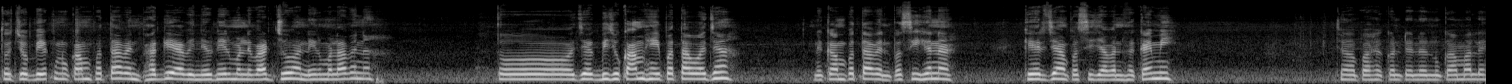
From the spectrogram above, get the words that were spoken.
તો જો બેકનું કામ પતાવે ને ભાગે આવીને નિર્મલની વાટ જોવા, નિર્મલ આવે ને, તો જે બીજું કામ હે પતાવવા જા. ને કામ પતાવે ને પછી હે ને ઘેર જા, પછી જવાનું હોય કાયમી. જ્યાં પાસે કન્ટેનરનું કામ આલે.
